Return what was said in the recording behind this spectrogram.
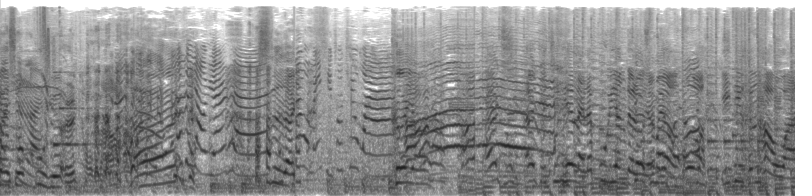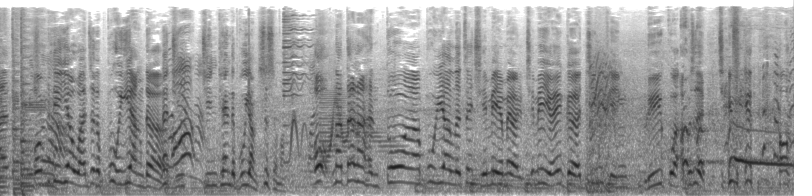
该说。不约而同吧。哎，是有缘人，是啊。跟我们一起出去玩。可以啊。而且而且今天来了不一样的人，有没有？哇，一定很好玩。我们一定要玩这个不一样的。那今今天的不一样是什么？哦，那当然很多啊，不一样的在前面有没有？前面有一个精品旅馆啊，不是精品，好多。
